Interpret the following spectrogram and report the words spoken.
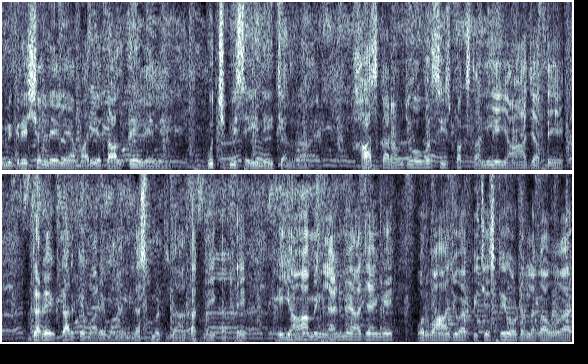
इमिग्रेशन ले लें हमारी अदालतें ले लें कुछ भी सही नहीं चल रहा है। ख़ासकर हम जो ओवरसीज़ पाकिस्तानी है, यहाँ आ जाते हैं, डरे, डर के मारे वहाँ इन्वेस्टमेंट यहाँ तक नहीं करते कि यहाँ हम इंग्लैंड में आ जाएँगे और वहाँ जो है पीछे स्टे ऑर्डर लगा हुआ है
